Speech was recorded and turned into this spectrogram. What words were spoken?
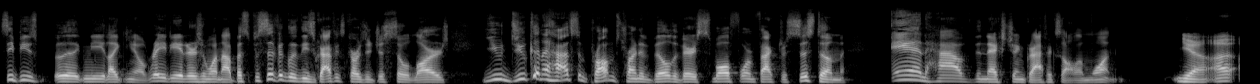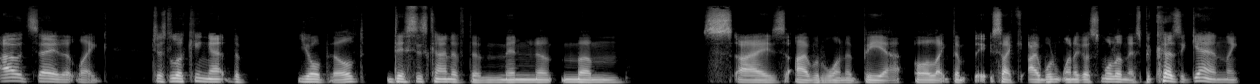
CPUs, need like you know radiators and whatnot, but specifically these graphics cards are just so large, you do kind of have some problems trying to build a very small form factor system and have the next gen graphics all in one. Yeah, I, I would say that like just looking at the your build, this is kind of the minimum size I would want to be at, or like the it's like I wouldn't want to go smaller than this because again, like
